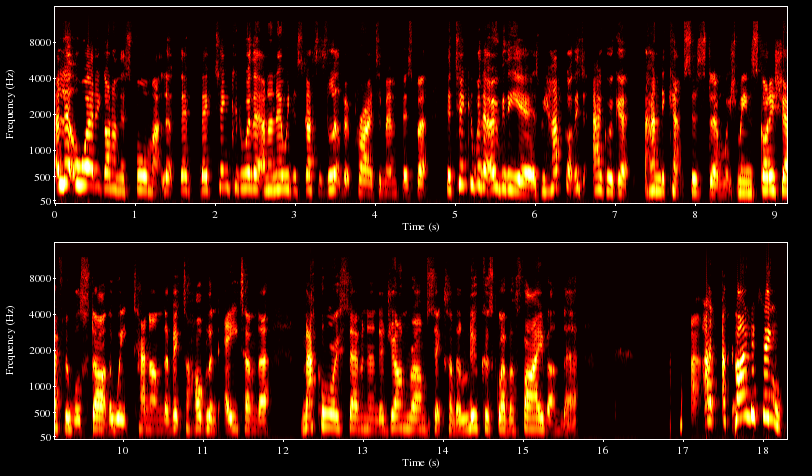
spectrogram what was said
a little wording on on this format. Look, they've, they've tinkered with it. And I know we discussed this a little bit prior to Memphis, but they've tinkered with it over the years. We have got this aggregate handicap system, which means Scotty Scheffler will start the week 10 under, Viktor Hovland 8 under McIlroy seven under, Jon Rahm six under, Lucas Glover five under. I, I kind of think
